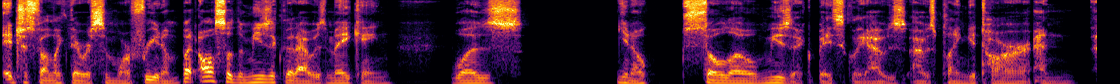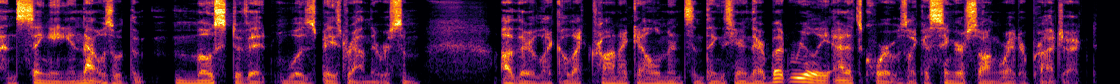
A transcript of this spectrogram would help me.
It just felt like there was some more freedom. But also, the music that I was making was, you know, solo music basically. I was i was playing guitar and and singing and that was what the most of it was based around. There were some other like electronic elements and things here and there but really at its core it was like a singer songwriter project.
